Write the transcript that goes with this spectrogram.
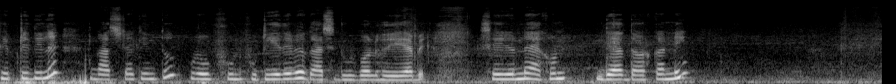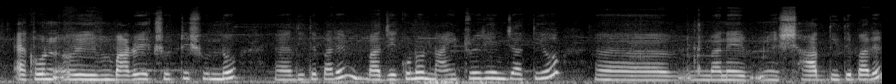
ফিফটি দিলে গাছটা কিন্তু পুরো ফুল ফুটিয়ে দেবে, গাছ দুর্বল হয়ে যাবে। সেই জন্য এখন দেওয়ার দরকার নেই। এখন ওই বারো একষট্টি শূন্য দিতে পারেন বা যে কোনো নাইট্রোজেন জাতীয় মানে সার দিতে পারেন।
